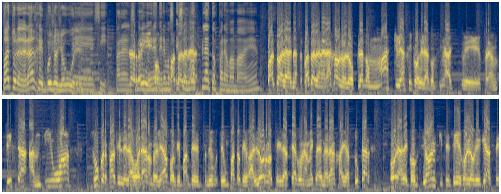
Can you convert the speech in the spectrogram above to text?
Pato a la naranja y pollo al yogur. eh. Eh, sí, para el semana que viene tenemos esos dos platos para mamá, ¿eh? Pato a la, pato a la naranja, uno de los platos más clásicos de la cocina eh, francesa, antigua, súper fácil de elaborar en realidad, porque parte de, de- de un pato que va al horno, se glasea con una mezcla de naranja y azúcar, horas de cocción y se sigue con lo que queda, se,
